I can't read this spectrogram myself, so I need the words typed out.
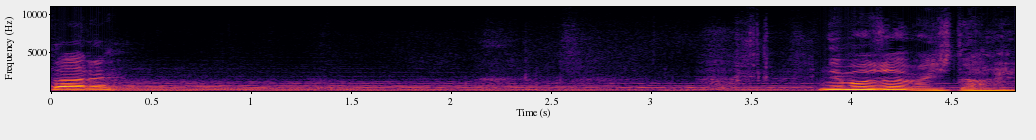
Stary. Nie możemy iść dalej.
